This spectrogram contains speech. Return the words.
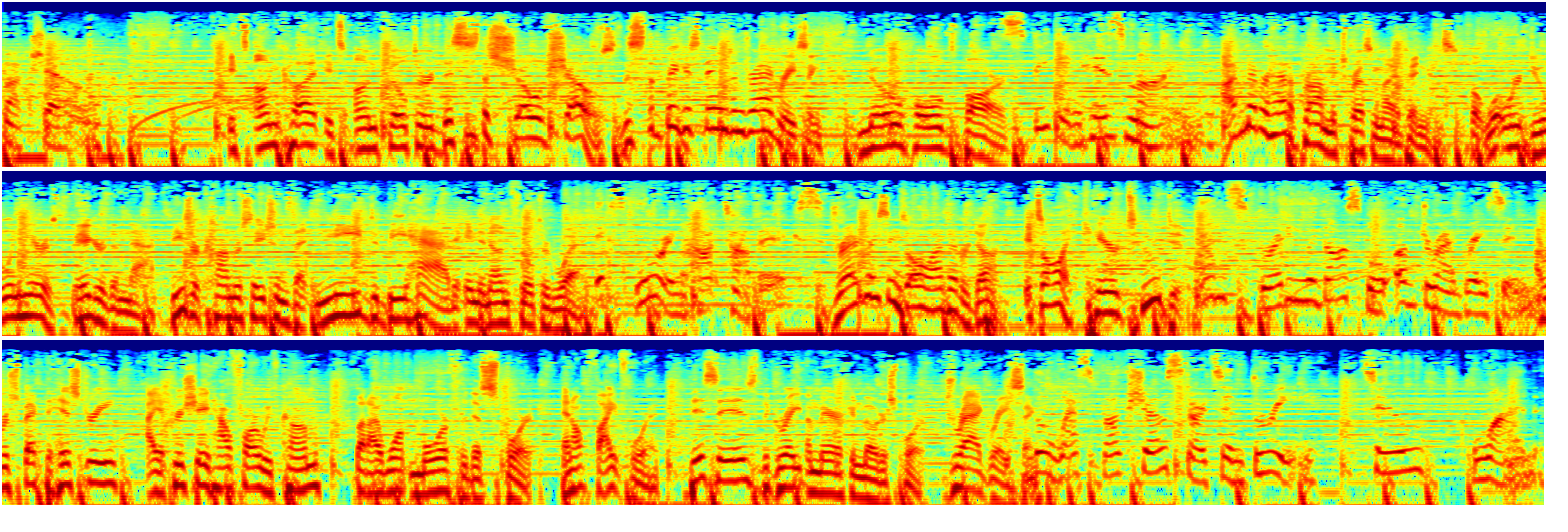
Buck Show. It's uncut, it's unfiltered. This is the show of shows. This is the biggest names in drag racing. No holds barred. Speaking his mind. I've never had a problem expressing my opinions, but what we're doing here is bigger than that. These are conversations that need to be had in an unfiltered way. Exploring hot topics. Drag racing's all I've ever done. It's all I care to do. And spreading the gospel of drag racing. I respect the history. I appreciate how far we've come, but I want more for this sport, and I'll fight for it. This is the great American motorsport, drag racing. The Wes Show starts in three, two, one.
